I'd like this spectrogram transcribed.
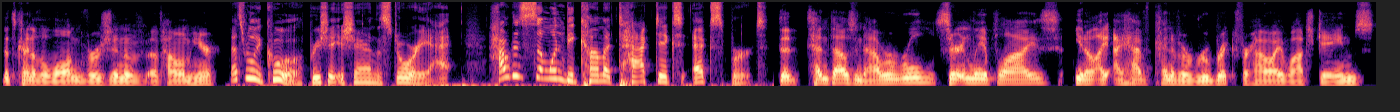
that's kind of the long version of, of how I'm here. That's really cool. Appreciate you sharing the story. I, how does someone become a tactics expert? The 10,000 hour rule certainly applies. You know, I, I have kind of a rubric for how I watch games.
